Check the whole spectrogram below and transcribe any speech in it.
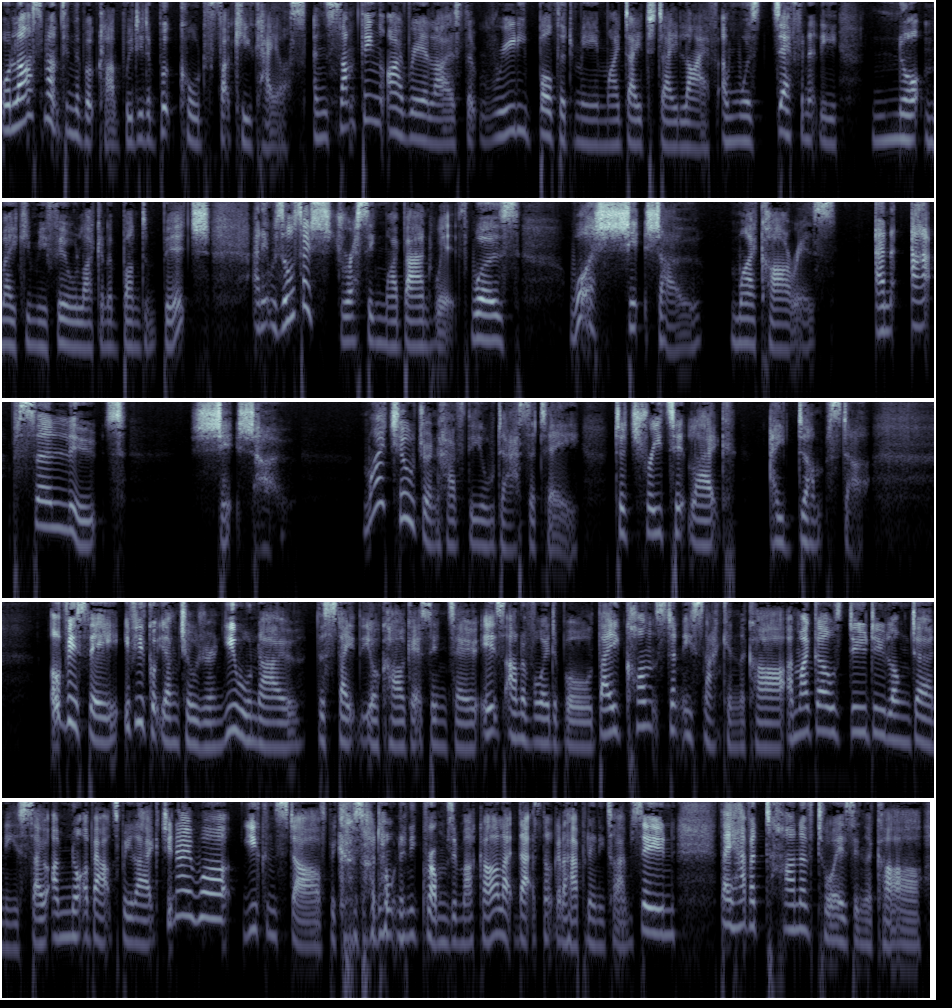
Well, last month in the book club, we did a book called Fuck You Chaos. And something I realized that really bothered me in my day to day life and was definitely not making me feel like an abundant bitch. And it was also stressing my bandwidth was what a shit show my car is. An absolute shit show. My children have the audacity to treat it like a dumpster. Obviously, if you've got young children, you will know the state that your car gets into. It's unavoidable. They constantly snack in the car, and my girls do do long journeys. So I'm not about to be like, do you know what? You can starve because I don't want any crumbs in my car. Like, that's not going to happen anytime soon. They have a ton of toys in the car.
